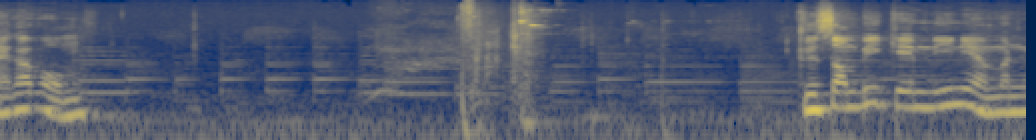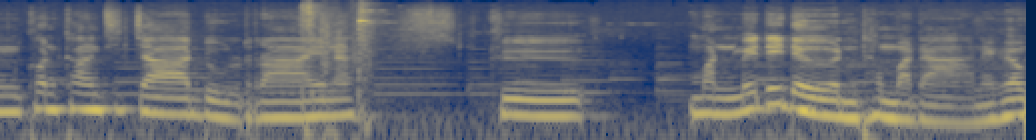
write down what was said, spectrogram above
นะครับผม คือซอมบี้เกมนี้เนี่ยมันค่อนข้างที่จะดุร้ายนะ คือมันไม่ได้เดินธรรมดานะครับ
